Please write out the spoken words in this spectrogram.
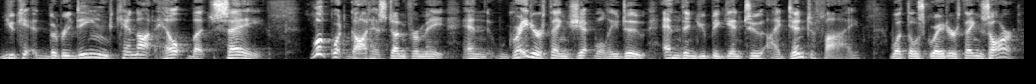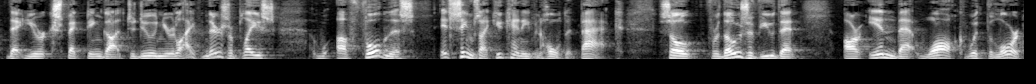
you can, the redeemed cannot help but say, Look what God has done for me, and greater things yet will He do. And then you begin to identify what those greater things are that you're expecting God to do in your life. And there's a place of fullness, it seems like you can't even hold it back. So, for those of you that are in that walk with the Lord,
